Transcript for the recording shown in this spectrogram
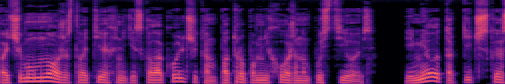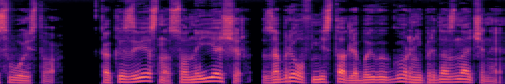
почему множество техники с колокольчиком по тропам нехоженным пустилось, имело тактическое свойство. Как известно, сонный ящер забрел в места для боевых гор не предназначенные.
